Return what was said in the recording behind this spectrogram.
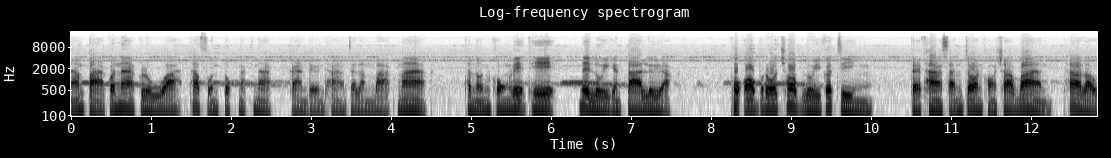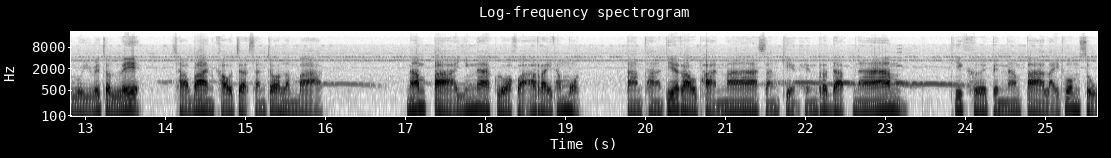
น้ำป่าก็น่ากลัว ถ้าฝนตกหนักๆ การเดินทางจะลำบากมาก ถนนคงเละเทะได้ลุยกันตาเหลือก พวกออฟโรดชอบลุยก็จริง แต่ทางสัญจรของชาวบ้าน ถ้าเราลุยไว้จนเละ ชาวบ้านเขาจะสัญจรลำบาก น้ำป่ายิ่งน่ากลัวกว่าอะไรทั้งหมด ตามทางที่เราผ่านมาสังเกตเห็นระดับน้ำที่เคยเป็นน้ำป่าไหลท่วมสู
